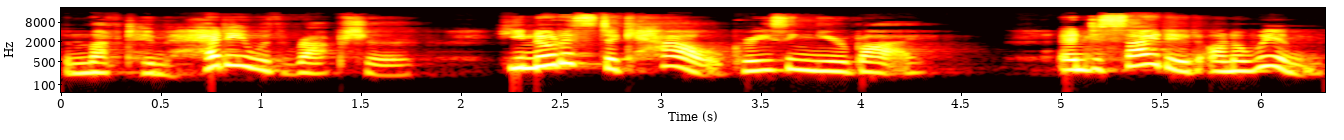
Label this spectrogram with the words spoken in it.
and left him heady with rapture, he noticed a cow grazing nearby, and decided on a whim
